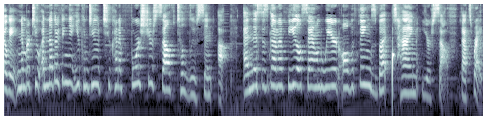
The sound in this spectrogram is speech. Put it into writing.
Okay, number two, another thing that you can do to kind of force yourself to loosen up. And this is gonna feel, sound weird, all the things, but time yourself. That's right.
